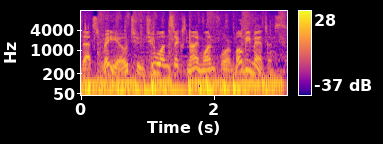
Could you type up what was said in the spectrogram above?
That's radio to 21691 for Moby Mantis.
